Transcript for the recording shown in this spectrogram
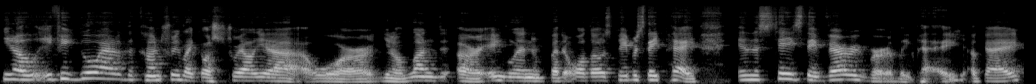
you know, if you go out of the country like Australia or you know London or England, but all those papers they pay. In the states, they very rarely pay. Okay,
